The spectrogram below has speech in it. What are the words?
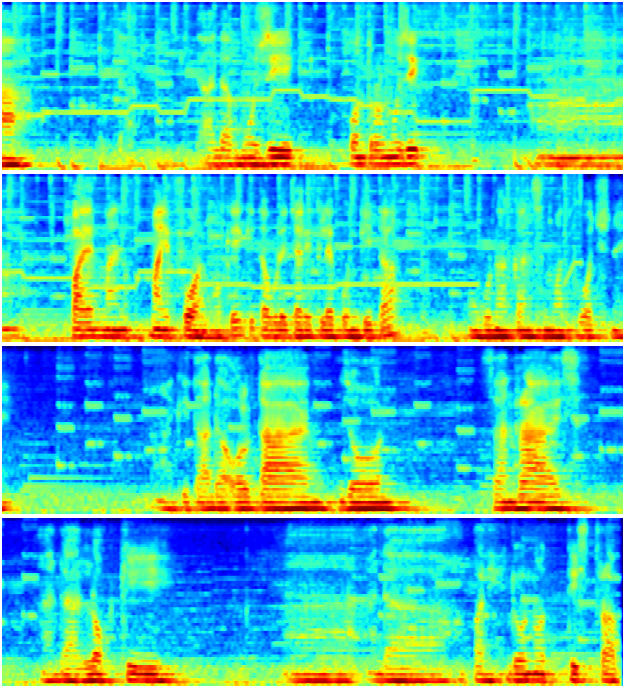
nah ada musik kontrol musik find my, my phone oke okay? kita boleh cari telepon kita menggunakan smartwatch nih nah, kita ada all time zone sunrise ada lock uh, ada apa nih do not disturb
